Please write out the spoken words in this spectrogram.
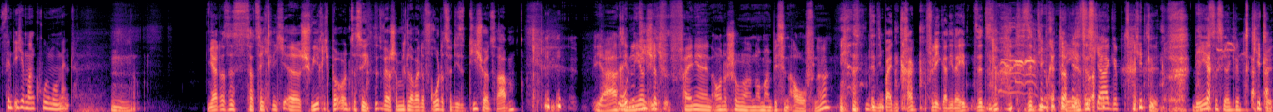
finde ich immer einen coolen Moment. Ja, das ist tatsächlich äh, schwierig bei uns, deswegen sind wir ja schon mittlerweile froh, dass wir diese T-Shirts haben. Ja, Ohne René und ich fallen ja auch schon noch mal ein bisschen auf, ne? die beiden Krankenpfleger, die da hinten sitzen, sind die Bretter. Nächstes Jahr gibt's Kittel. Nächstes Jahr gibt's Kittel.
